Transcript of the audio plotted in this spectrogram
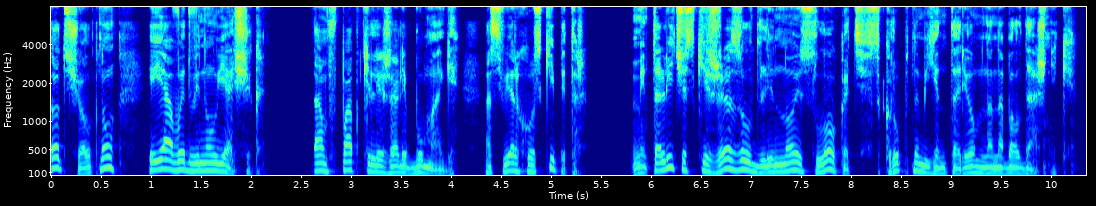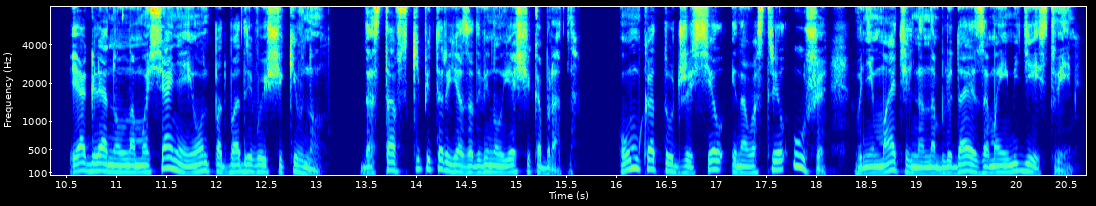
Тот щелкнул, и я выдвинул ящик. Там в папке лежали бумаги, а сверху скипетр. Металлический жезл длиной с локоть с крупным янтарем на набалдашнике. Я глянул на Мосяня, и он подбадривающе кивнул. Достав скипетр, я задвинул ящик обратно. Умка тут же сел и навострил уши, внимательно наблюдая за моими действиями.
